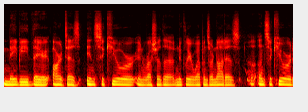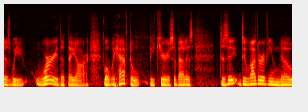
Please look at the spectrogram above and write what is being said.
maybe they aren't as insecure in Russia. The nuclear weapons are not as uh, unsecured as we worry that they are. What we have to be curious about is does it do either of you know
